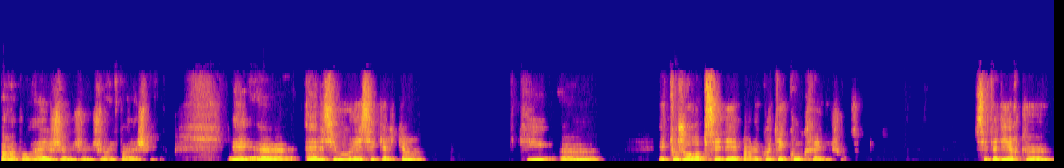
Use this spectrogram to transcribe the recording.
par rapport à elle, je n'arrive pas à la cheville. Et euh, elle, si vous voulez, c'est quelqu'un qui euh, est toujours obsédé par le côté concret des choses. C'est-à-dire que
